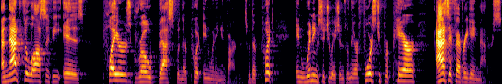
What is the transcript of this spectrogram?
And that philosophy is players grow best when they're put in winning environments, when they're put in winning situations, when they are forced to prepare as if every game matters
